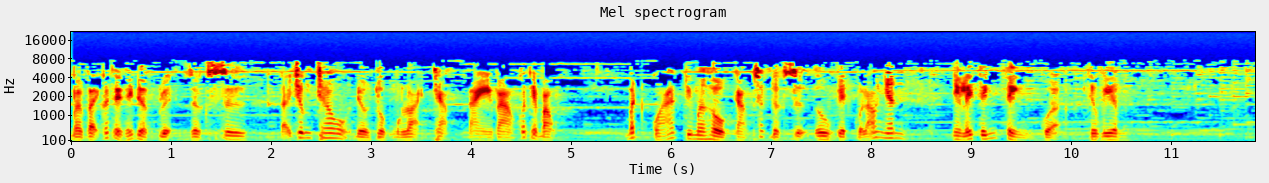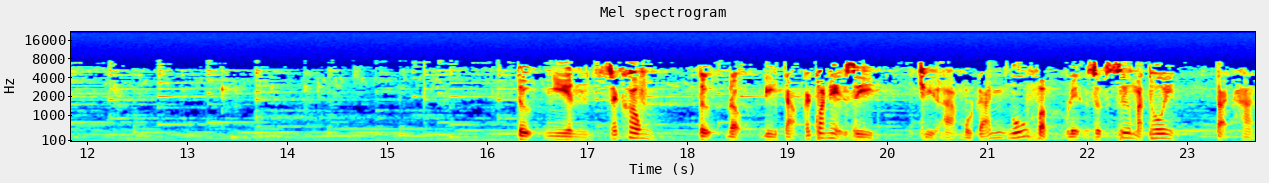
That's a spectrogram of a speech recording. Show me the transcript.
Bởi vậy có thể thấy được luyện dược sư tại Trung Châu đều thuộc một loại chạm tay vào có thể bỏng. Bất quá tuy mơ hồ cảm giác được sự ưu việt của lão nhân, nhưng lấy tính tình của tiêu viêm. Tự nhiên sẽ không tự động đi tạo cái quan hệ gì, chỉ là một gã ngũ phẩm luyện dược sư mà thôi tại hạn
